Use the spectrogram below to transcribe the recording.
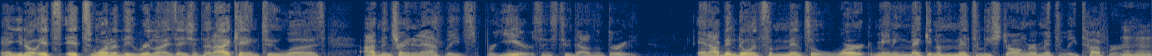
and you know it's it's one of the realizations that I came to was I've been training athletes for years since 2003 and I've been doing some mental work, meaning making them mentally stronger, mentally tougher. But I Mm-hmm.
